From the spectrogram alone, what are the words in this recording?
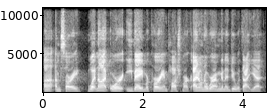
Uh, I'm sorry, Whatnot or eBay, Mercari, and Poshmark. I don't know where I'm going to do with that yet.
